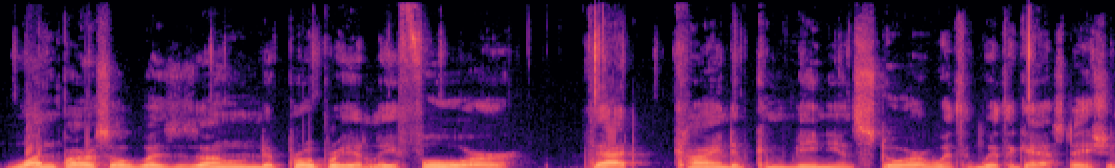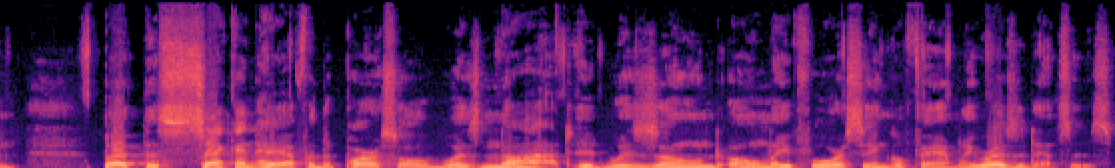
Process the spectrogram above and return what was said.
One parcel was zoned appropriately for that kind of convenience store with with a gas station, but the second half of the parcel was not. It was zoned only for single family residences.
